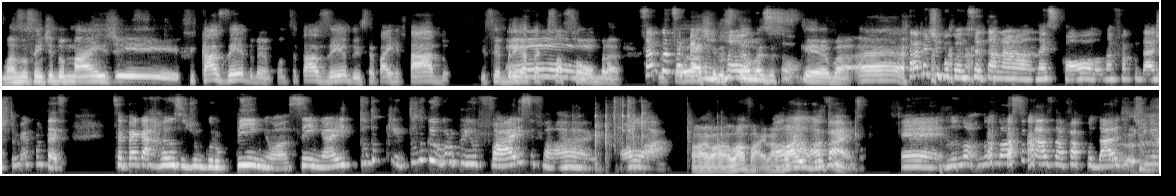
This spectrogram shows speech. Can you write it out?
mas no sentido mais de ficar azedo mesmo. Quando você tá azedo e você tá irritado, e você briga é. até com sua sombra. Sabe quando então, você pega eu acho um que eles estão mais esquema. É. Sabe, tipo, quando você tá na, na escola, na faculdade, também acontece. Você pega ranço de um grupinho, assim, aí tudo que, tudo que o grupinho faz, você fala, ai, ó lá. Ah, lá, lá vai, lá vai lá, lá vai. É, no, no nosso caso, na faculdade, tinha,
